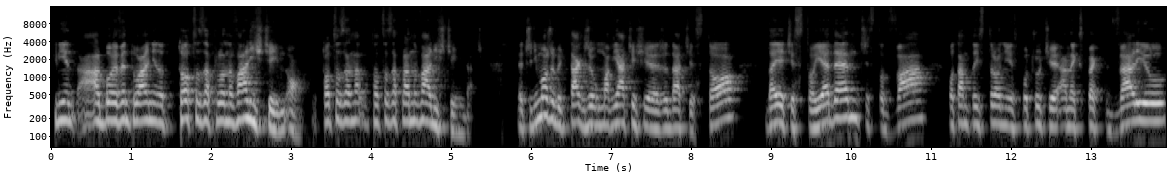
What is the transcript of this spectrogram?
Klient, albo ewentualnie no, to, co zaplanowaliście im, o, to co, za, to, co zaplanowaliście im dać. E, czyli może być tak, że umawiacie się, że dacie 100, dajecie 101 czy 102, po tamtej stronie jest poczucie unexpected value,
